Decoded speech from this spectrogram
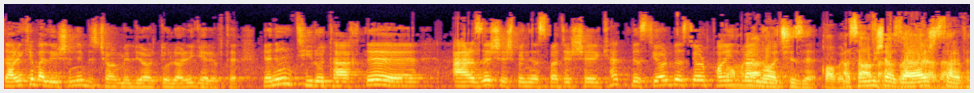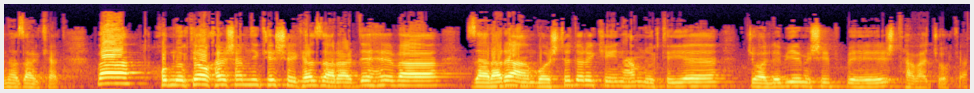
در حالی که والیوشن 24 میلیارد دلاری گرفته. یعنی اون تیر و تخته ارزشش به نسبت شرکت بسیار بسیار پایین و ناچیزه. اصلا میشه ازش صرف نظر کرد. و خب نکته آخرش هم اینه که شرکت ضررده و ضرر انباشته داره که این هم نکته جالبیه میشه بهش توجه کرد.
